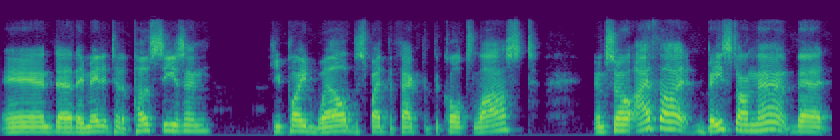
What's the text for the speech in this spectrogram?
and uh, they made it to the postseason. He played well despite the fact that the Colts lost. And so I thought, based on that, that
